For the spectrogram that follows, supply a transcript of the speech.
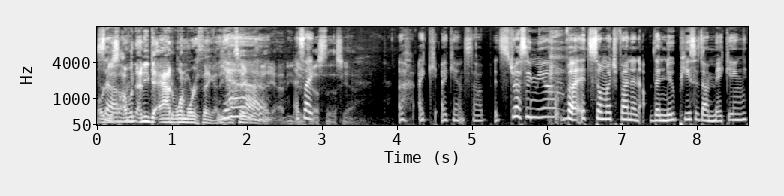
Or so just I, would- I need to add one more thing. I need to say Yeah. yeah, yeah. I need It's to like- adjust this. Yeah. ugh, I, ca- I can't stop. It's stressing me out, but it's so much fun. And the new pieces I'm making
